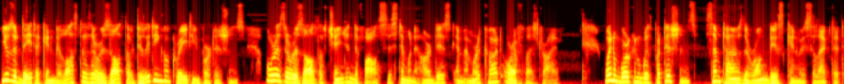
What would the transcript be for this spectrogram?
User data can be lost as a result of deleting or creating partitions, or as a result of changing the file system on a hard disk, a memory card, or a flash drive. When working with partitions, sometimes the wrong disk can be selected,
